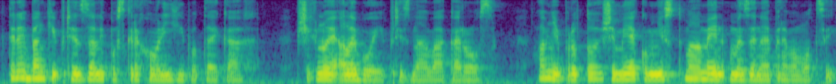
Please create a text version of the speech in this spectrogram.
které banky převzaly po zkrachovalých hypotékách. Všechno je ale boj, přiznává Carlos. Hlavně proto, že my jako město máme jen omezené pravomoci.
